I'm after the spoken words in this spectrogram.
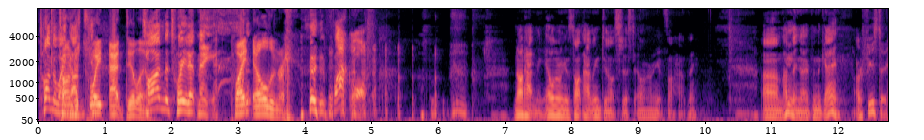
Time to wake Time up. Time to tweet at Dylan. Time to tweet at me. Play Elden Ring. Fuck off. not happening. Elden Ring is not happening. Do not suggest Elden Ring. It's not happening. Um, I haven't even opened the game. I refuse to.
